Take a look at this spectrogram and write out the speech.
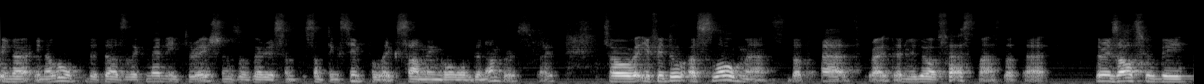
in a in a loop that does like many iterations of very something simple like summing all of the numbers, right? So if you do a slow math dot add, right, and we do a fast math dot add, the results will be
